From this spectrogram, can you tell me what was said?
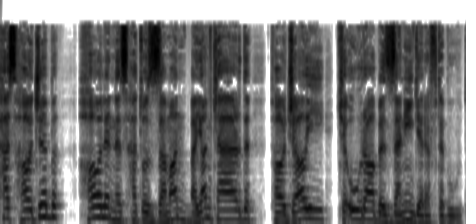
پس حاجب حال نزهت الزمان بیان کرد تا جایی که او را به زنی گرفته بود.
